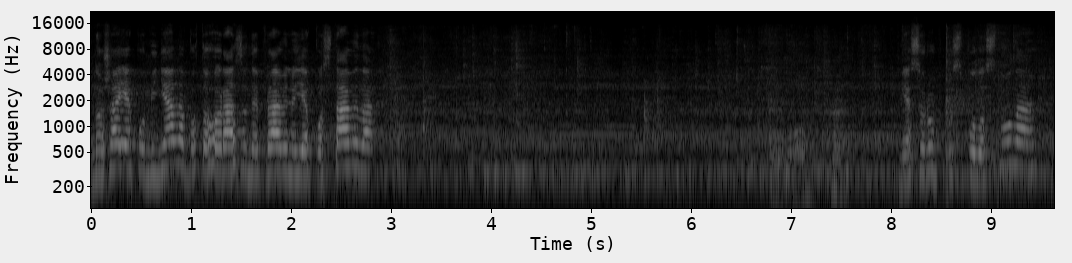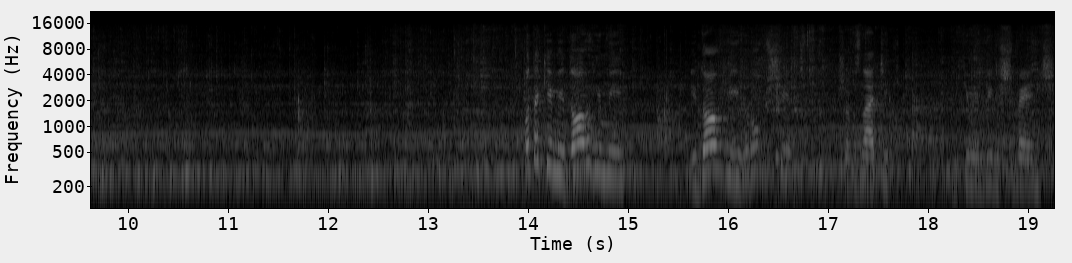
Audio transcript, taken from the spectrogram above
Ножа я поміняла, бо того разу неправильно я поставила. М'ясорубку сполоснула. Отакими довгими, і довгі, і грубші, щоб знати, якими більш-менш.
